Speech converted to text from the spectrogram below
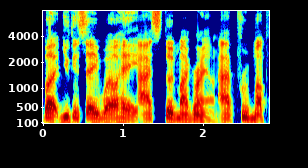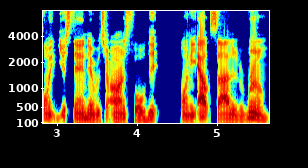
but you can say, well, hey, I stood my ground. I proved my point. You're standing there with your arms folded on the outside of the room,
